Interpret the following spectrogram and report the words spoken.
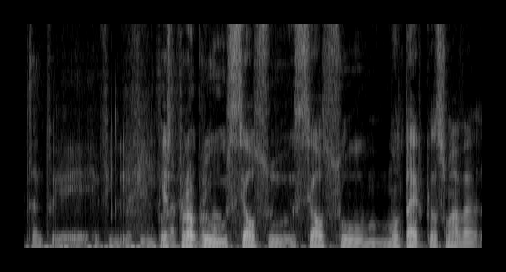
Portanto, é, é filho, é filho Este próprio Celso, Celso Monteiro, que ele se chamava?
